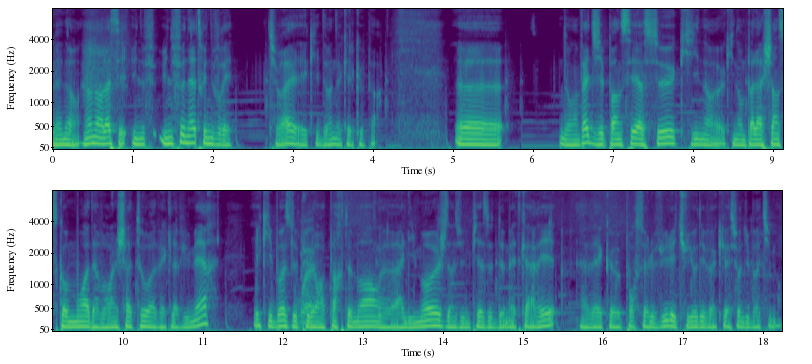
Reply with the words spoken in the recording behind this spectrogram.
Mais non, non, non, là c'est une, une fenêtre, une vraie, tu vois, et qui donne quelque part. Euh, donc en fait, j'ai pensé à ceux qui n'ont pas la chance comme moi d'avoir un château avec la vue mer et qui bossent depuis Ouais. leur appartement euh, à Limoges dans une pièce de 2 mètres carrés avec euh, pour seule vue les tuyaux d'évacuation du bâtiment.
